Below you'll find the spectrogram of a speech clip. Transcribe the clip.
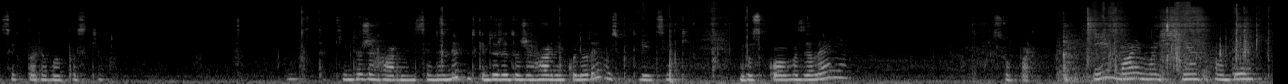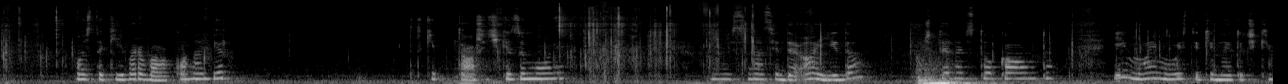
цих перевипусків. Ось Такий дуже гарний цей набір, такі дуже-дуже гарні кольори. Ось подивіться, які бусково-зелені. Супер. І маємо ще один ось такий вервако набір. Такі пташечки зимові. Ось у нас іде Аїда 14 аккаунту. І маємо ось такі ниточки.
